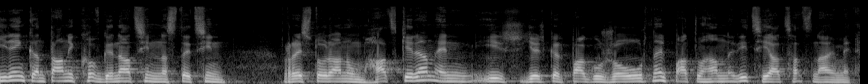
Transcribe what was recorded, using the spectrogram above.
իրենք ընտանիքով գնացին նստեցին ռեստորանում հաց կերան, այն իր երկրպագու ժողովուրդն էլ պատվհաններից հիացած նայում են։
